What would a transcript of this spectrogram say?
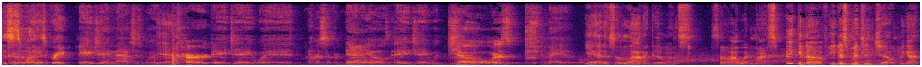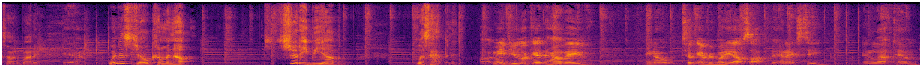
"This is why he's great." AJ matches with Yeah. Kurt, AJ with Christopher Daniels, AJ with Joe. Mm-hmm. There's man. Yeah, there's a lot of good ones. So I wouldn't mind. Speaking of, you just mentioned Joe. We got to talk about it. Yeah. When is Joe coming up? Should he be up? What's happening? I mean, if you look at how they've, you know, took everybody else off of NXT and left him,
